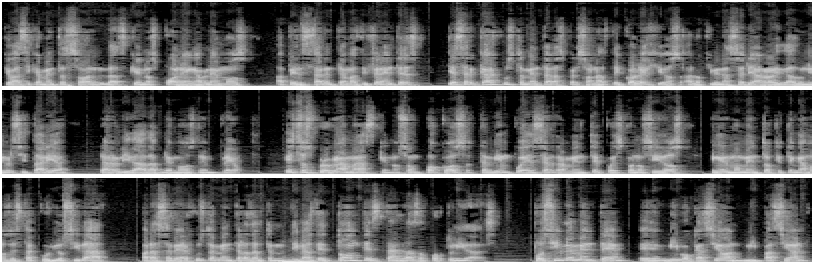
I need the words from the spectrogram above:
que básicamente son las que nos ponen, hablemos, a pensar en temas diferentes y acercar justamente a las personas de colegios a lo que viene a ser la realidad universitaria, la realidad, hablemos, de empleo. Estos programas, que no son pocos, también pueden ser realmente pues, conocidos en el momento que tengamos esta curiosidad para saber justamente las alternativas de dónde están las oportunidades. Posiblemente eh, mi vocación, mi pasión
